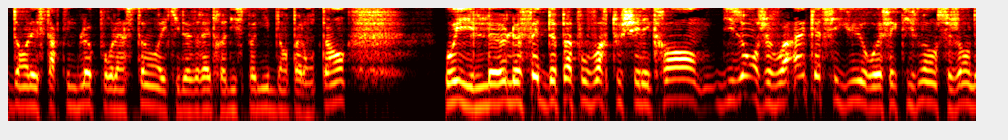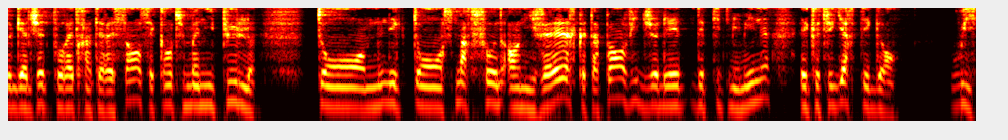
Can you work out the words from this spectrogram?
dans les starting blocks pour l'instant et qui devrait être disponible dans pas longtemps. Oui, le, le fait de pas pouvoir toucher l'écran, disons, je vois un cas de figure où effectivement ce genre de gadget pourrait être intéressant, c'est quand tu manipules ton, ton smartphone en hiver, que t'as pas envie de geler des petites mimines et que tu gardes tes gants. Oui,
